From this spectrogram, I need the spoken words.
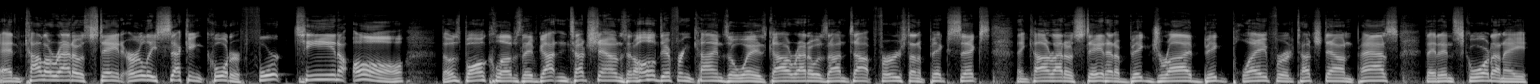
and Colorado State. Early second quarter, 14 all those ball clubs, they've gotten touchdowns in all different kinds of ways. Colorado was on top first on a pick six. Then Colorado State had a big drive, big play for a touchdown pass. They then scored on a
